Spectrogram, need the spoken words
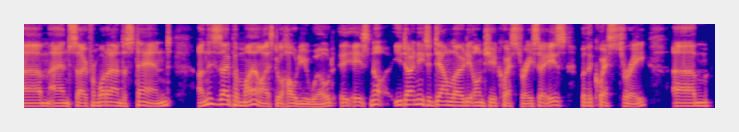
Um, and so, from what I understand, and this has opened my eyes to a whole new world. it- it's not you don't need to download it onto your Quest Three, so it is for the Quest Three. Um,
